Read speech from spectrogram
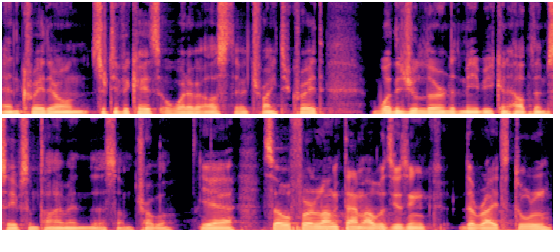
and create their own certificates or whatever else they're trying to create. What did you learn that maybe can help them save some time and uh, some trouble? Yeah. So for a long time, I was using the right tool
